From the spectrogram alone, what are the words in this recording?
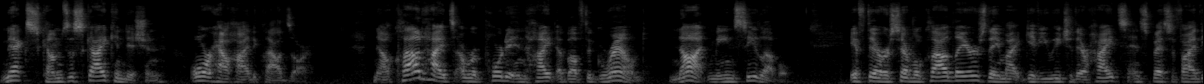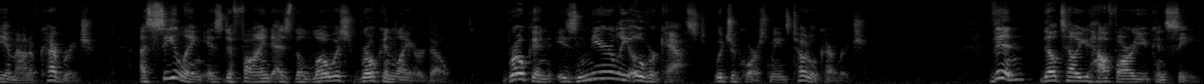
Next comes the sky condition, or how high the clouds are. Now, cloud heights are reported in height above the ground, not mean sea level. If there are several cloud layers, they might give you each of their heights and specify the amount of coverage. A ceiling is defined as the lowest broken layer, though. Broken is nearly overcast, which of course means total coverage. Then they'll tell you how far you can see.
